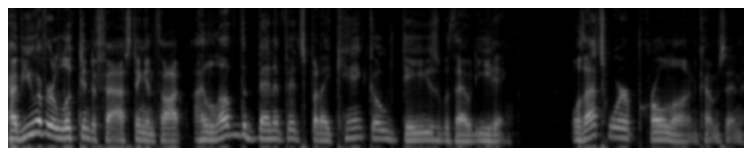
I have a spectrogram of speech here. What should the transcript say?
Have you ever looked into fasting and thought, I love the benefits, but I can't go days without eating? Well, that's where Prolon comes in,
